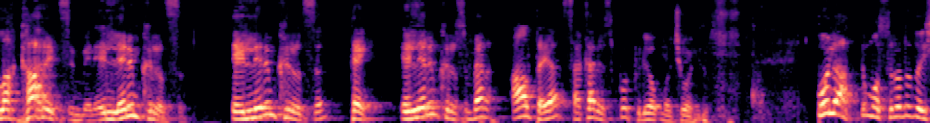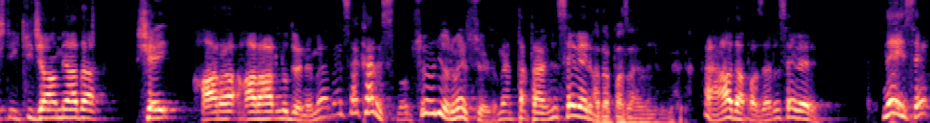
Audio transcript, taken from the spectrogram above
Allah kahretsin beni. Ellerim kırılsın. Ellerim kırılsın. Tek. Ellerim kırılsın. Ben Altay'a Sakaryaspor playoff maçı oynuyorum. Gol attım o sırada da işte iki camiada şey hara, hararlı döneme. Ben Sakaryaspor söylüyorum hep söylüyorum. Ben Tatang'ı severim. Ada pazarları. Ha, Adapazarı severim. Neyse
